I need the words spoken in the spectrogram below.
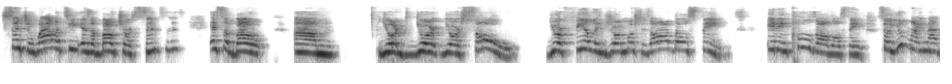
sensuality is about your senses. It's about um, your your your soul, your feelings, your emotions, all those things. It includes all those things. So you might not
